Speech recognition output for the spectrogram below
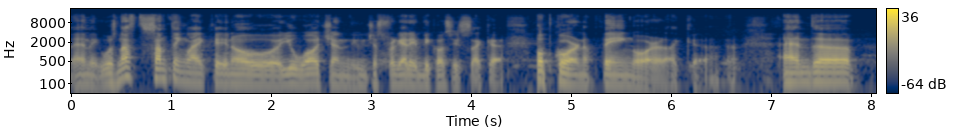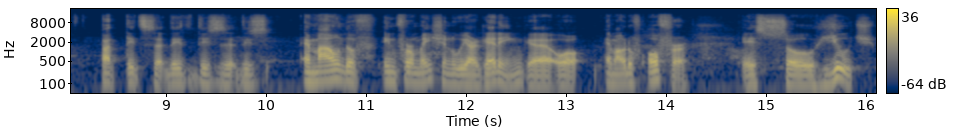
And it was not something like you know you watch and you just forget it because it's like a popcorn thing or like, uh, and uh, but it's uh, this this, this amount of information we are getting uh, or amount of offer is so huge.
